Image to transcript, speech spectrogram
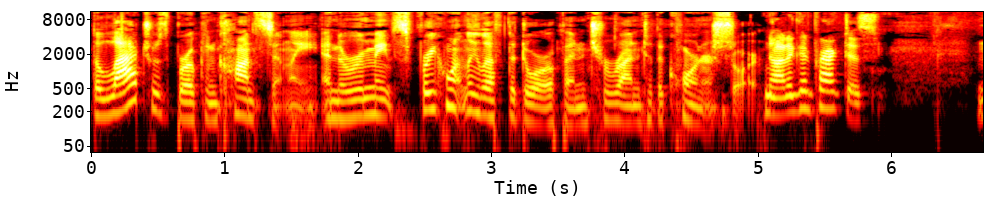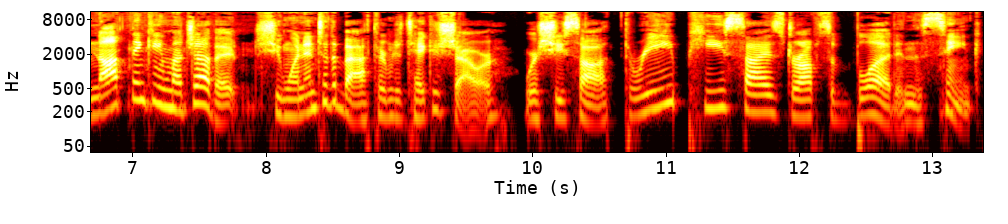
The latch was broken constantly, and the roommates frequently left the door open to run to the corner store. Not a good practice. Not thinking much of it, she went into the bathroom to take a shower, where she saw three pea sized drops of blood in the sink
